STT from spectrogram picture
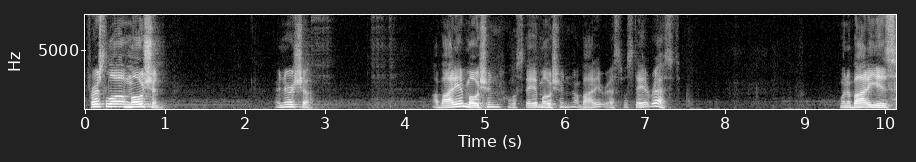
first law of motion, inertia. A body in motion will stay in motion, a body at rest will stay at rest. When a body is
